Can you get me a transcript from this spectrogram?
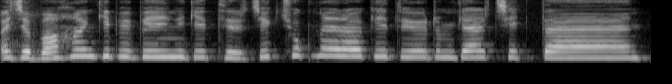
Acaba hangi bebeğini getirecek? Çok merak ediyorum gerçekten.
